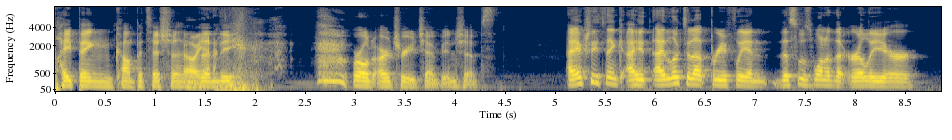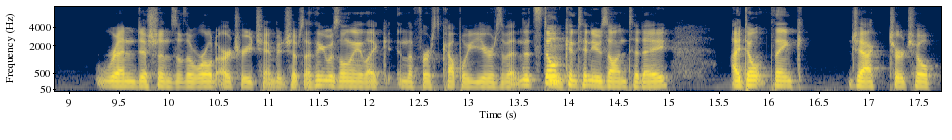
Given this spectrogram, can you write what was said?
piping competition Oh, yeah. than the World Archery Championships. I actually think I, I looked it up briefly, and this was one of the earlier renditions of the World Archery Championships. I think it was only like in the first couple years of it, and it still Hmm. continues on today. I don't think Jack Churchill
